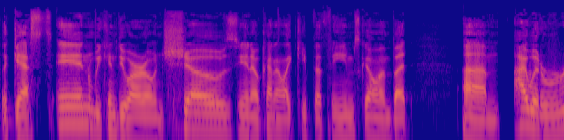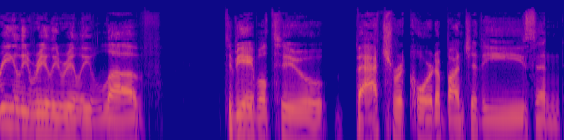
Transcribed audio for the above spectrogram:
the guests in. We can do our own shows. You know, kind of like keep the themes going. But um, I would really, really, really love to be able to batch record a bunch of these and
